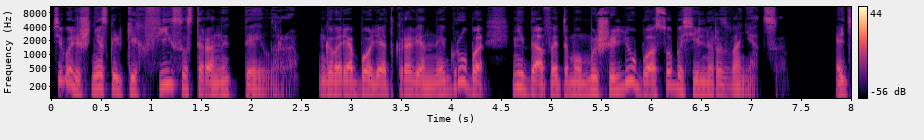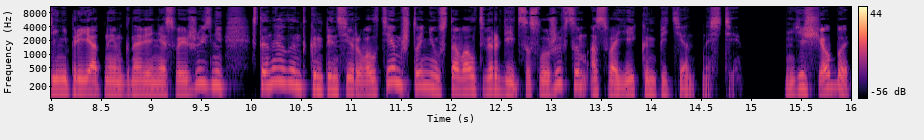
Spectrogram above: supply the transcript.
всего лишь нескольких фи со стороны Тейлора. говоря более откровенно и грубо, не дав этому мышелюбу особо сильно развоняться. Эти неприятные мгновения своей жизни Стэн Айленд компенсировал тем, что не уставал твердить сослуживцам о своей компетентности. Еще бы,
